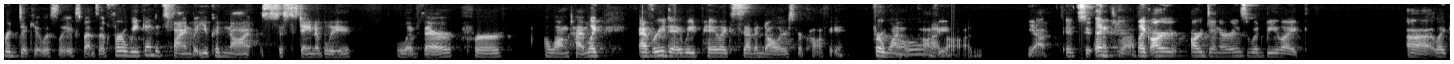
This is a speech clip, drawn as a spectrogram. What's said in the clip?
ridiculously expensive. For a weekend, it's fine, but you could not sustainably live there for a long time. Like, every day we'd pay like $7 for coffee for one oh coffee. Yeah, it's and rough. like our our dinners would be like uh like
